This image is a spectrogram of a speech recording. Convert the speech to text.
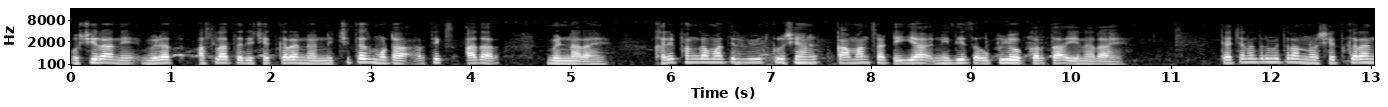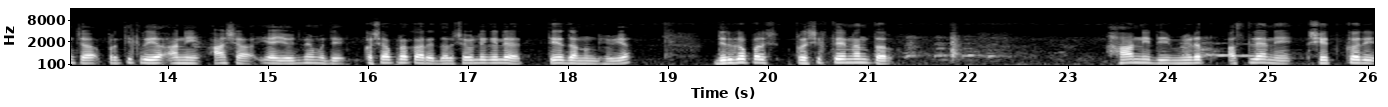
उशिराने मिळत असला तरी शेतकऱ्यांना निश्चितच मोठा आर्थिक आधार मिळणार आहे. खरीप हंगामातील विविध कृषी हंग कामांसाठी या निधीचा उपयोग करता येणार आहे. त्याच्यानंतर मित्रांनो शेतकऱ्यांच्या प्रतिक्रिया आणि आशा या योजनेमध्ये कशा प्रकारे दर्शवले गेले आहेत ते जाणून घेऊया. दीर्घ प्रश प्रशिक्षतेनंतर हा निधी मिळत असल्याने शेतकरी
